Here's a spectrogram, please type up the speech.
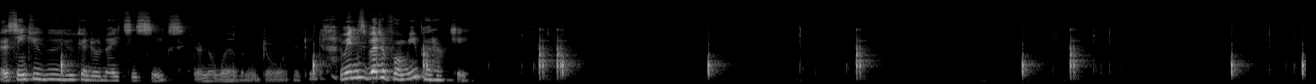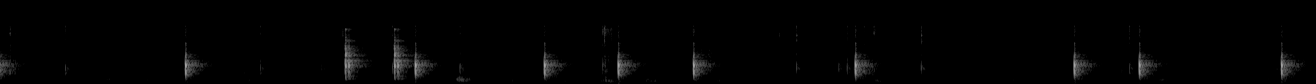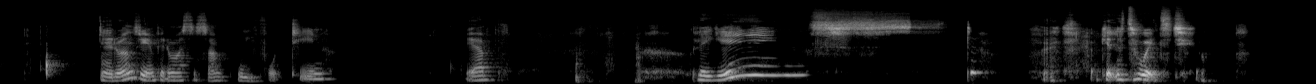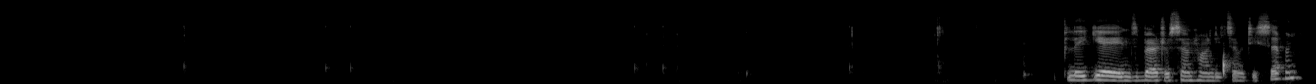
I think you you can do knight c6. I don't know why I don't want to do it. I mean, it's better for me, but okay. Yeah, runs the Infinite Master Sun Kui 14. Yeah. Play games. okay, let's wait still. Play games better 777.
